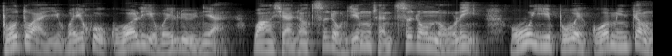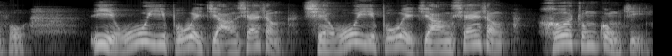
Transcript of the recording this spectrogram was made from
不断以维护国力为律念。汪先生此种精神，此种努力，无一不为国民政府，亦无一不为蒋先生，且无一不为蒋先生和衷共济。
